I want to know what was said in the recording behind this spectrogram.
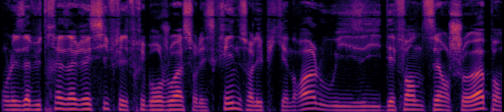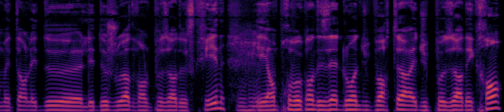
On les a vus très agressifs, les fribourgeois, sur les screens, sur les pick and roll, où ils, ils défendent, c'est en show-up, en mettant les deux, les deux joueurs devant le poseur de screen Mhm. et en provoquant des aides loin du porteur et du poseur d'écran.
